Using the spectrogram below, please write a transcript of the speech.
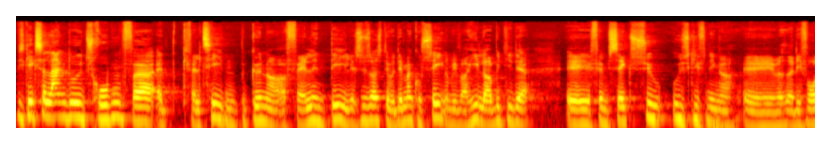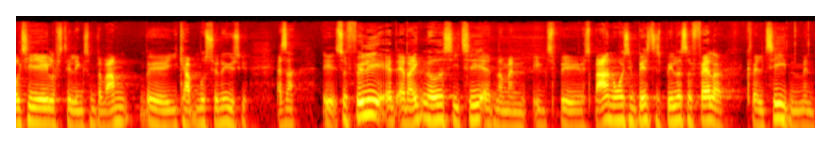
vi skal ikke så langt ud i truppen, før at kvaliteten begynder at falde en del. Jeg synes også, det var det, man kunne se, når vi var helt oppe i de der øh, 5, 6, 7 udskiftninger øh, hvad hedder det, i forhold til idealopstilling, som der var øh, i kampen mod Sønderjyske. Altså, øh, selvfølgelig er, er der ikke noget at sige til, at når man øh, sparer nogle af sine bedste spillere, så falder kvaliteten, men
